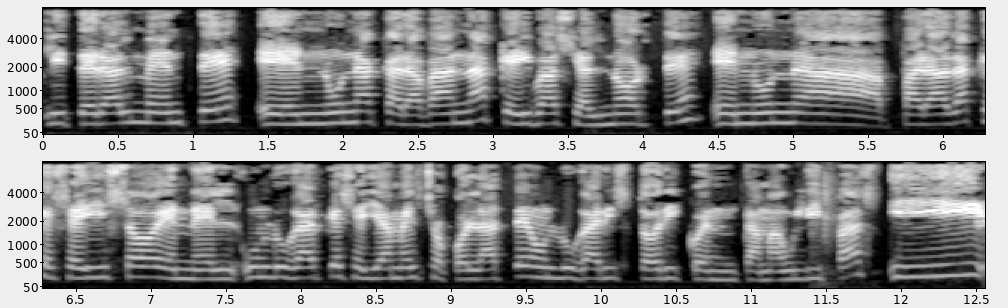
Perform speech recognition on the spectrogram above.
literalmente en una caravana que iba hacia el norte, en una parada que se hizo en el, un lugar que se llama El Chocolate, un lugar histórico en Tamaulipas. Y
